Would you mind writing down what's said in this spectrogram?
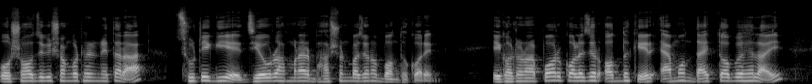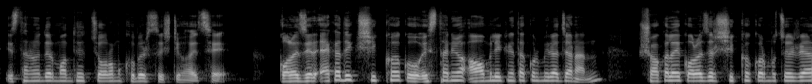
ও সহযোগী সংগঠনের নেতারা ছুটে গিয়ে জিয়াউর রহমানের ভাষণ বাজানো বন্ধ করেন। এই ঘটনার পর কলেজের অধ্যক্ষের এমন দায়িত্ব অবহেলায় স্থানীয়দের মধ্যে চরম ক্ষোভের সৃষ্টি হয়েছে। কলেজের একাধিক শিক্ষক ও স্থানীয় আওয়ামী লীগ নেতাকর্মীরা জানান, সকালে কলেজের শিক্ষক কর্মচারীরা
